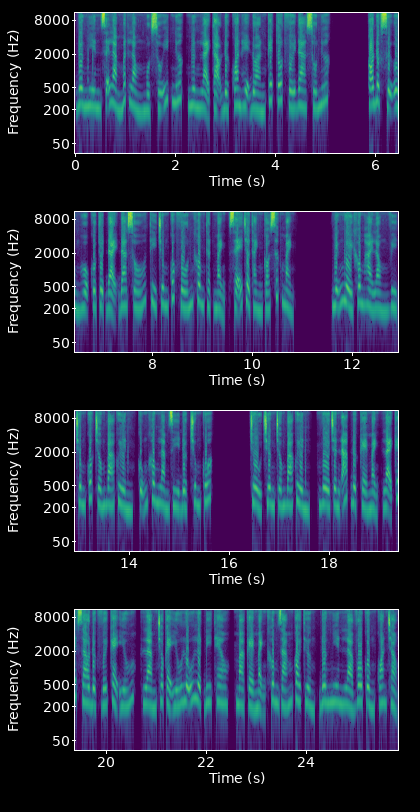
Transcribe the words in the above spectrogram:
đương nhiên sẽ làm mất lòng một số ít nước nhưng lại tạo được quan hệ đoàn kết tốt với đa số nước. Có được sự ủng hộ của tuyệt đại đa số thì Trung Quốc vốn không thật mạnh sẽ trở thành có sức mạnh. Những người không hài lòng vì Trung Quốc chống bá quyền cũng không làm gì được Trung Quốc. Chủ trương chống bá quyền, vừa trấn áp được kẻ mạnh lại kết giao được với kẻ yếu, làm cho kẻ yếu lũ lượt đi theo, mà kẻ mạnh không dám coi thường, đương nhiên là vô cùng quan trọng.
